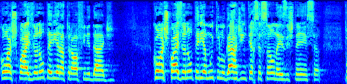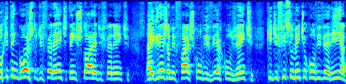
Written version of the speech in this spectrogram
com as quais eu não teria natural afinidade, com as quais eu não teria muito lugar de intercessão na existência, porque tem gosto diferente, tem história diferente. A igreja me faz conviver com gente que dificilmente eu conviveria,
